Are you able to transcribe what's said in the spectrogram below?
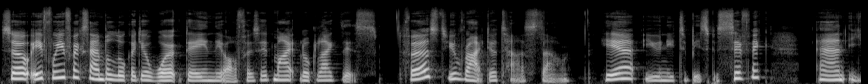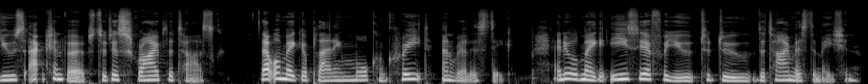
So, if we, for example, look at your workday in the office, it might look like this. First, you write your tasks down. Here, you need to be specific and use action verbs to describe the task. That will make your planning more concrete and realistic, and it will make it easier for you to do the time estimation.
